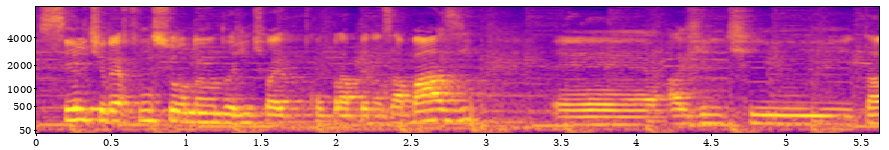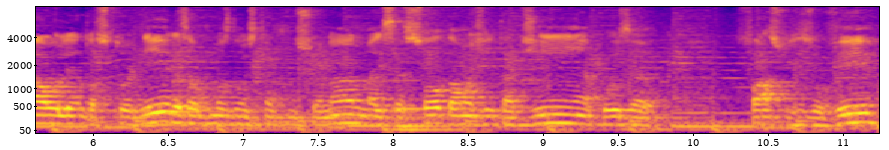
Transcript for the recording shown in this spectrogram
Se ele estiver funcionando, a gente vai comprar apenas a base. É, a gente tá olhando as torneiras, algumas não estão funcionando, mas é só dar uma ajeitadinha, coisa fácil de resolver.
